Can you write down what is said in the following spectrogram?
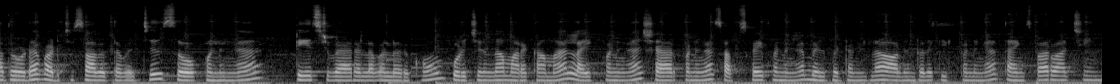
அதோட வடிச்ச சாதத்தை வச்சு சர்வ் பண்ணுங்கள் டேஸ்ட் வேறு லெவலில் இருக்கும். பிடிச்சிருந்தால் மறக்காமல் லைக் பண்ணுங்கள் ஷேர் பண்ணுங்கள் சப்ஸ்கிரைப் பண்ணுங்கள் பெல் பட்டனில் ஆளுன்றதை கிளிக் பண்ணுங்கள் தேங்க்ஸ் ஃபார் வாட்சிங்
